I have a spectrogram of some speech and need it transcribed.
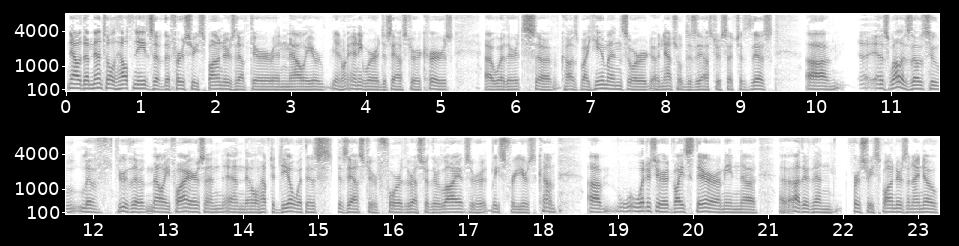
Now, the mental health needs of the first responders out there in Maui, or you know anywhere a disaster occurs, uh, whether it's uh, caused by humans or a natural disaster such as this, um, as well as those who live through the Maui fires and and they'll have to deal with this disaster for the rest of their lives, or at least for years to come. Um, what is your advice there? I mean, uh, uh, other than first responders, and I know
